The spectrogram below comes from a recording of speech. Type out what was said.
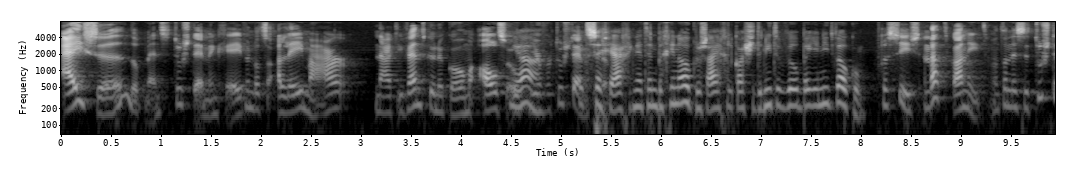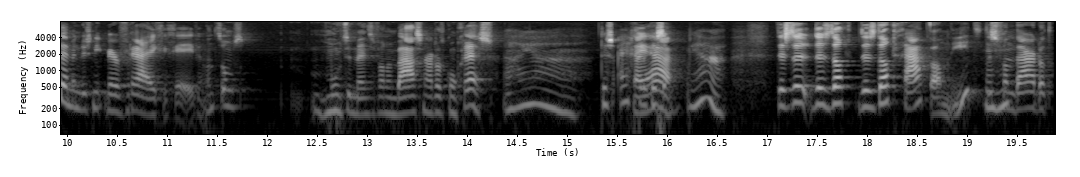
eisen dat mensen toestemming geven, dat ze alleen maar naar het event kunnen komen als ze ook ja, hiervoor toestemming Dat zeg je eigenlijk net in het begin ook. Dus eigenlijk als je er niet op wil, ben je niet welkom. Precies, en dat kan niet. Want dan is de toestemming dus niet meer vrijgegeven. Want soms moeten mensen van een baas naar dat congres. Ah ja, dus eigenlijk nou ja. Is, ja. Dus, dus, dat, dus dat gaat dan niet. Dus mhm. vandaar dat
